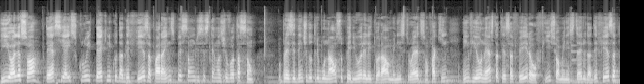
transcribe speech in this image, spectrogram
E olha só, TSE exclui técnico da defesa para a inspeção de sistemas de votação. O presidente do Tribunal Superior Eleitoral, ministro Edson Fachin, enviou nesta terça-feira ofício ao Ministério da Defesa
